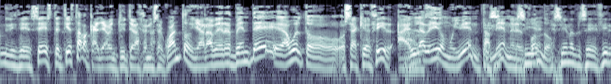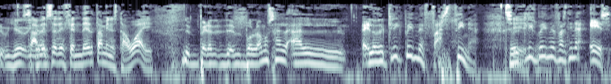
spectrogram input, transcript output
me dice, sí, este tío estaba callado en Twitter hace no sé cuánto y ahora de repente ha vuelto. O sea, quiero decir, a él le ha venido muy bien también, Sí, en el sí, fondo. Sí, no te sé decir. Yo, yo- Saberse defender también está guay. Pero de- volvamos al, al... eh, Lo del clickbait me fascina. Sí, lo del clickbait me fascina es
